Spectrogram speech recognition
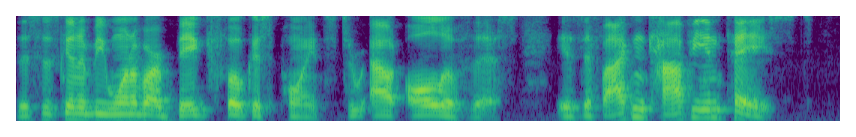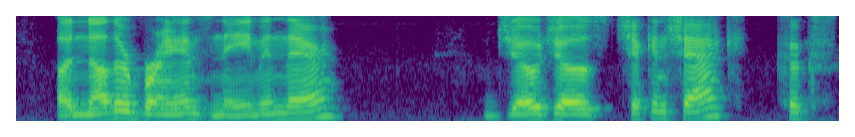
This is going to be one of our big focus points throughout all of this is if I can copy and paste another brand's name in there, JoJo's Chicken Shack cooks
